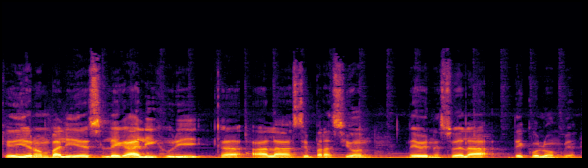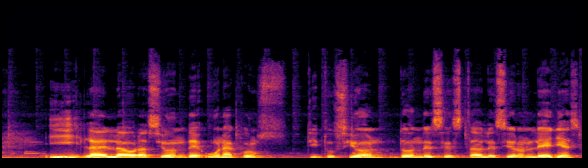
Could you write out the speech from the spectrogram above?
que dieron validez legal y jurídica a la separación de Venezuela de Colombia y la elaboración de una constitución donde se establecieron leyes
